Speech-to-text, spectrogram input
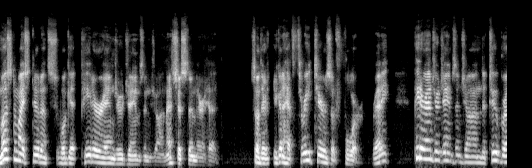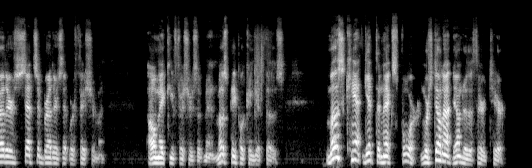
Most of my students will get Peter, Andrew, James, and John. That's just in their head. So you're going to have three tiers of four. Ready? Peter, Andrew, James, and John, the two brothers, sets of brothers that were fishermen. I'll make you fishers of men. Most people can get those. Most can't get the next four. We're still not down to the third tier.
